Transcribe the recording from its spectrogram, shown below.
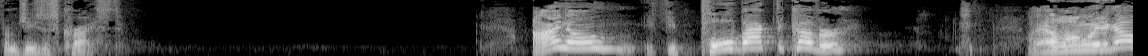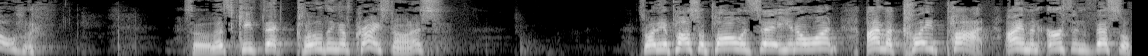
from Jesus Christ. I know if you pull back the cover, I got a long way to go. so let's keep that clothing of Christ on us. That's why the apostle Paul would say, you know what? I'm a clay pot. I am an earthen vessel.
